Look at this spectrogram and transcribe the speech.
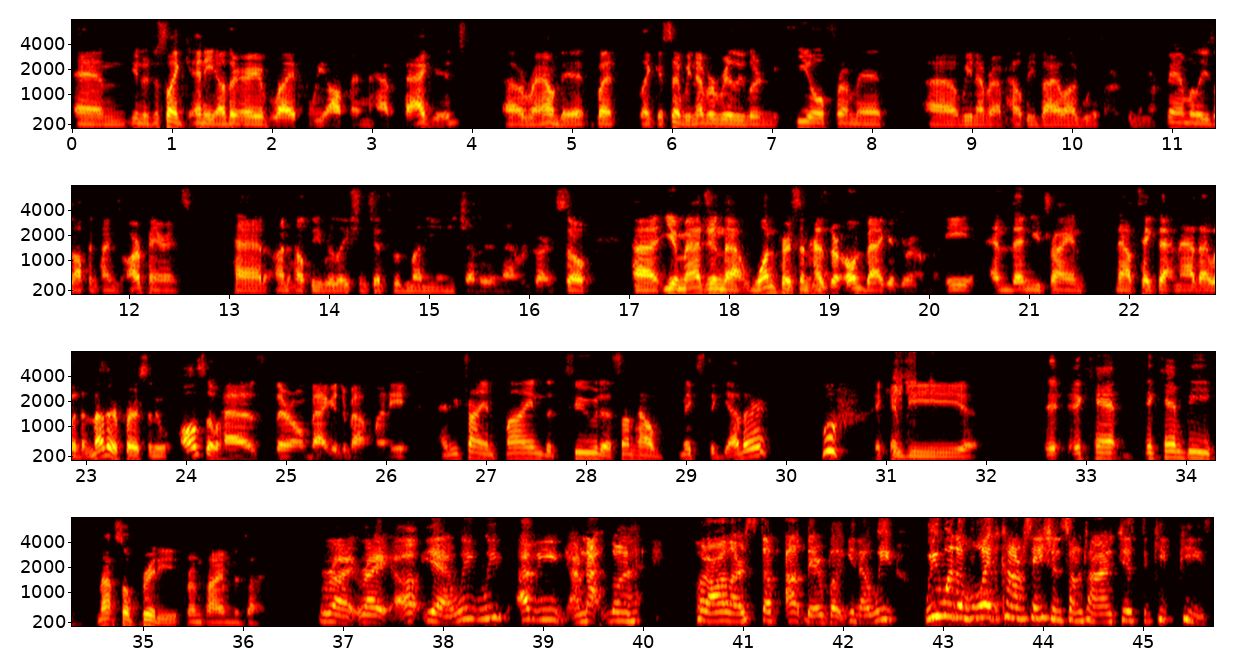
And you know, just like any other area of life, we often have baggage uh, around it. But like I said, we never really learn to heal from it. Uh, we never have healthy dialogue with our within our families. Oftentimes, our parents had unhealthy relationships with money and each other in that regard. So uh, you imagine that one person has their own baggage around money, and then you try and now take that and add that with another person who also has their own baggage about money, and you try and find the two to somehow mix together. Whew, it can be, it, it can't, it can be not so pretty from time to time. Right, right. Uh, yeah, we we. I mean, I'm not going to put all our stuff out there, but you know, we we would avoid the conversation sometimes just to keep peace.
